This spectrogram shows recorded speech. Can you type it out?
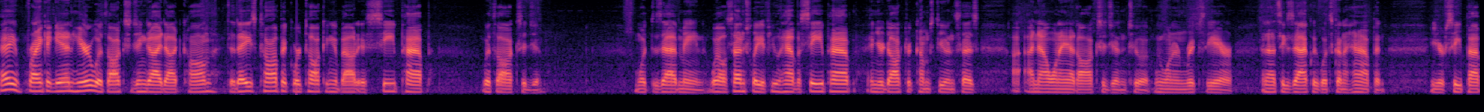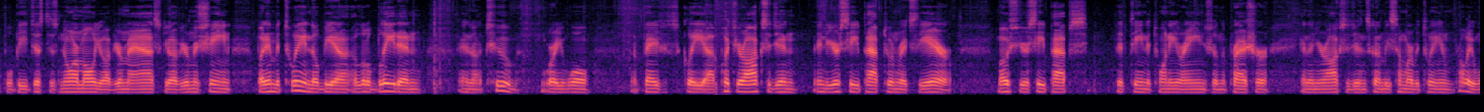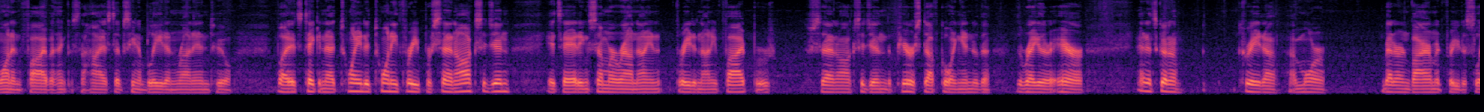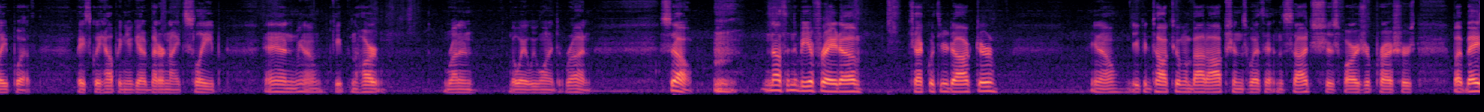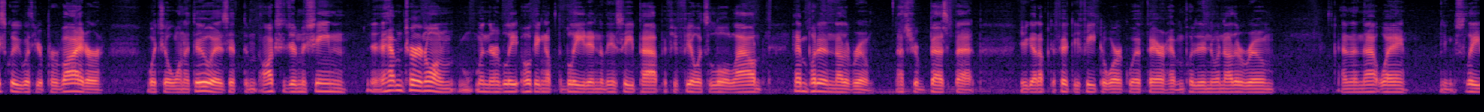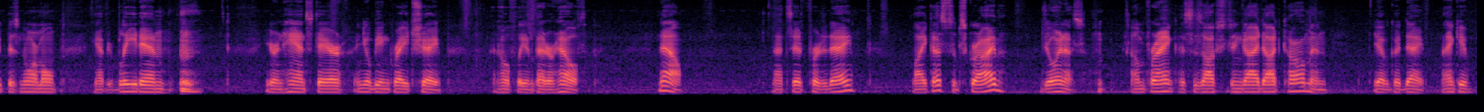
Hey, Frank again here with OxygenGuy.com. Today's topic we're talking about is CPAP with oxygen. What does that mean? Well, essentially, if you have a CPAP and your doctor comes to you and says, I, I now want to add oxygen to it, we want to enrich the air, and that's exactly what's going to happen. Your CPAP will be just as normal, you'll have your mask, you'll have your machine, but in between there'll be a, a little bleed in and a tube where you will basically uh, put your oxygen into your CPAP to enrich the air. Most of your CPAPs 15 to 20 range on the pressure and then your oxygen is going to be somewhere between probably 1 and 5 I think it's the highest I've seen a bleed and run into. But it's taking that 20 to 23 percent oxygen. It's adding somewhere around 93 to 95 percent oxygen the pure stuff going into the the regular air. And it's going to create a, a more better environment for you to sleep with. Basically helping you get a better night's sleep and, you know, keeping the heart running the way we want it to run. So, nothing to be afraid of. Check with your doctor. You know, you can talk to him about options with it and such as far as your pressures. But basically, with your provider, what you'll want to do is if the oxygen machine have them turn it on when they're hooking up the bleed into the CPAP. If you feel it's a little loud, have them put it in another room. That's your best bet. You got up to 50 feet to work with there. Have them put it into another room. And then that way you can sleep as normal. You have your bleed in, your enhanced air, and you'll be in great shape and hopefully in better health. Now, that's it for today. Like us, subscribe, join us. I'm Frank. This is OxygenGuy.com, and you have a good day. Thank you.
